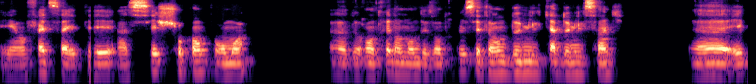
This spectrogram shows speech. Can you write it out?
et en fait, ça a été assez choquant pour moi de rentrer dans le monde des entreprises. C'était en 2004-2005. Euh, et,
